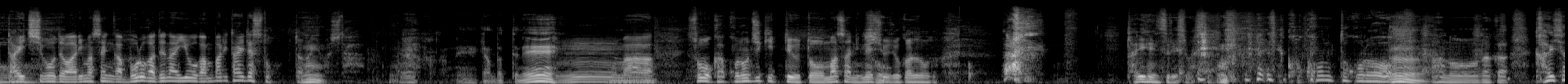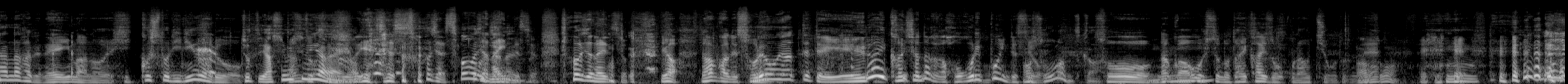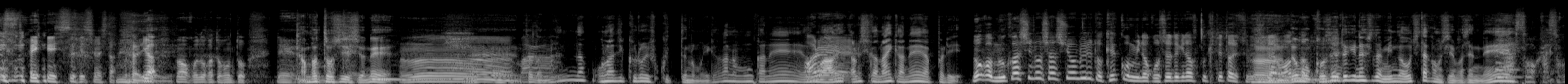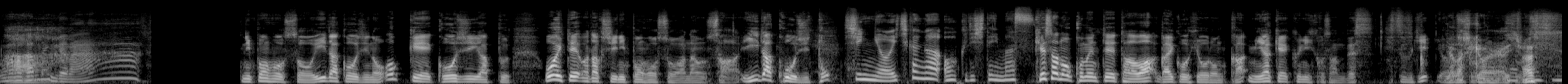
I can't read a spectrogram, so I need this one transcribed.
第一志望ではありませんが、ボロが出ないよう頑張りたいですといただきました。ねね、頑張ってねう。ーんまあそうかこの時期っていうとまさにね就職活動の 大変失礼しました。ここのところ、あのなんか会社の中でね今あの引っ越しとリニューアルをちょっと休みすぎじゃないの？いやそうじゃそうじゃないんですよ。そうじゃないんですよ。いやなんかねそれをやっててえらい会社の中が誇りっぽいんですよ。あそうなんですか。そう。なんかオフィスの大改造を行うっていうことでね。あそう 大変失礼しました。いやまあこの方本当ね。頑張ってほしいですよね。うーん。まあ。ただみんな同じ黒い服ってのもいかがなもんかね。あれ。まああれあれしかないかねやっぱり。なんかか昔の写真を見ると結構みんな個性的な服着てたりする時代もあったんでも個性的な人はみんな落ちたかもしれませんね。あそうか、そこはわかんないんだよな。日本放送飯田浩二の OK 工事アップ。お相手、私、日本放送アナウンサー、飯田浩二と、新業一華がお送りしています。今朝のコメンテーターは外交評論家、三宅邦彦さんです。引き続きよろしくお願いします。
